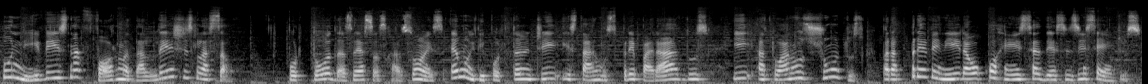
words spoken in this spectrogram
puníveis na forma da legislação. Por todas essas razões, é muito importante estarmos preparados e atuarmos juntos para prevenir a ocorrência desses incêndios.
